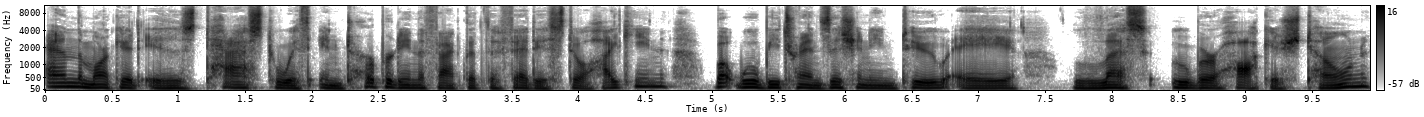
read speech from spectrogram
And the market is tasked with interpreting the fact that the Fed is still hiking, but will be transitioning to a less uber hawkish tone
